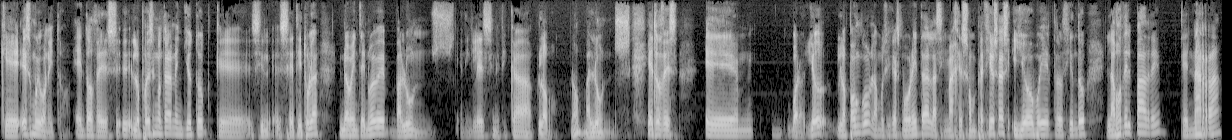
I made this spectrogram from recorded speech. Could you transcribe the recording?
que es muy bonito. Entonces, eh, lo puedes encontrar en YouTube, que se titula 99 Balloons. En inglés significa globo, ¿no? Balloons. Entonces, eh, bueno, yo lo pongo, la música es muy bonita, las imágenes son preciosas y yo voy traduciendo la voz del padre que narra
